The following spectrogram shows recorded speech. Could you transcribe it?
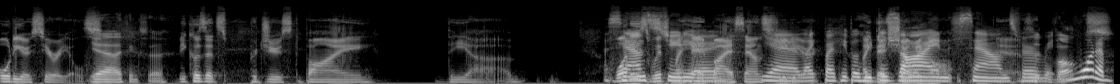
audio serials. yeah, I think so. Because it's produced by the uh, A What sound is with my studio. head by a sound yeah, studio? like by people who Like they're design sounds Yeah. for Is a it re- Vox? what a Is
